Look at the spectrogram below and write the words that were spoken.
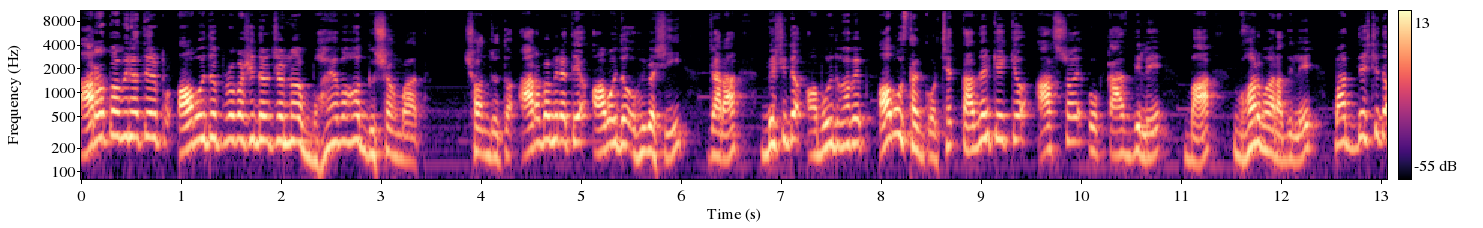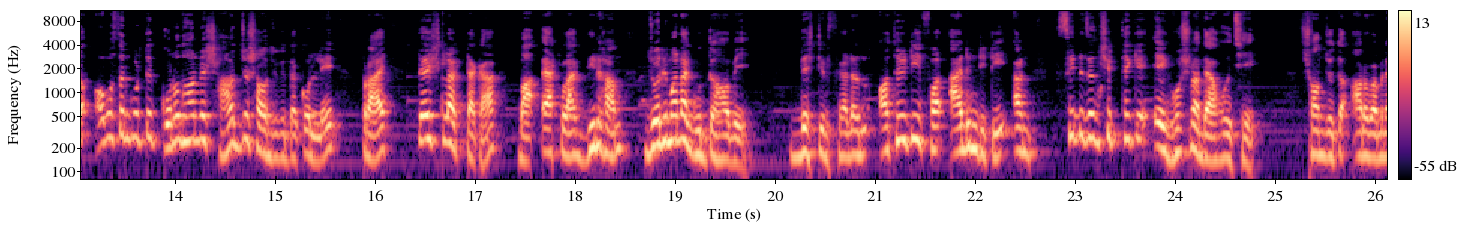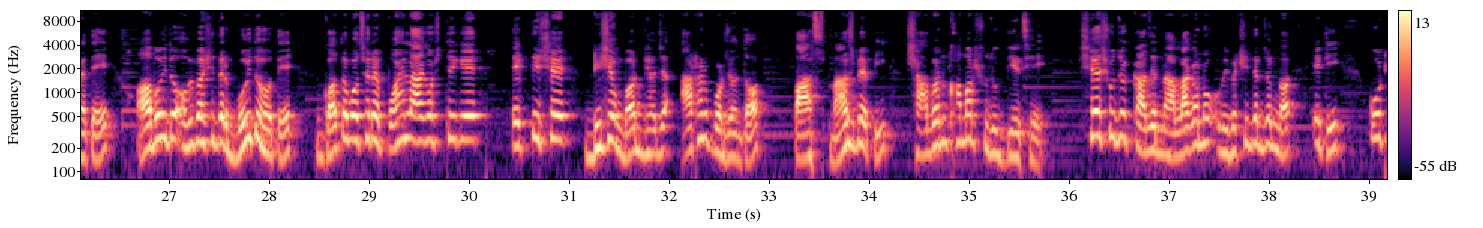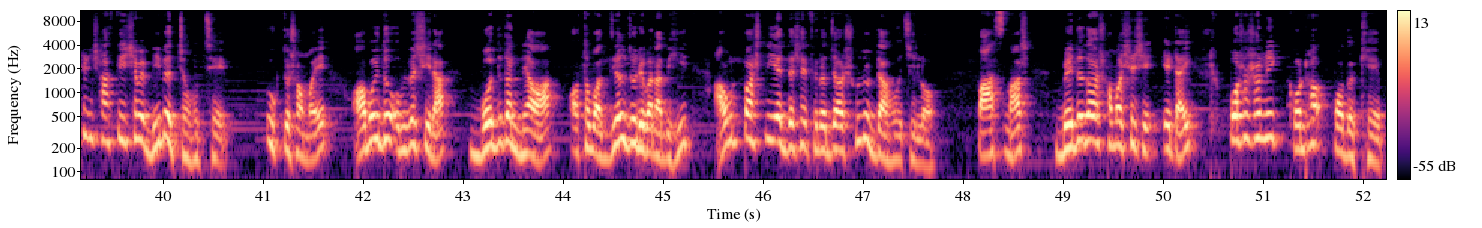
আরব আমিরাতের অবৈধ প্রবাসীদের জন্য ভয়াবহ দুঃসংবাদ। সংযুক্ত আরব আমিরাতে অবৈধ অভিবাসী যারা দেশটিতে অবৈধভাবে অবস্থান করছে, তাদেরকে কেউ আশ্রয় ও কাজ দিলে বা ঘর ভাড়া দিলে বা দেশটিতে অবস্থান করতে কোনো ধরনের সাহায্য সহযোগিতা করলে প্রায় তেইশ লাখ টাকা বা এক লাখ দিরহাম জরিমানা গুনতে হবে। দেশটির federal authority for identity and citizenship থেকে এই ঘোষণা দেওয়া হয়েছে। সংযুক্ত আরব আমিরাতে অবৈধ অভিবাসীদের বৈধ হতে গত বছরের পহেলা আগস্ট থেকে একত্রিশে ডিসেম্বর দু হাজার আঠারো পর্যন্ত পাঁচ মাসব্যাপী সাধারণ ক্ষমার সুযোগ দিয়েছে। সে সুযোগ কাজে না লাগানো অভিবাসীদের জন্য এটি কঠিন শাস্তি হিসেবে বিবেচ্য হচ্ছে। উক্ত সময়ে অবৈধ অভিবাসীরা বৈধতা নেওয়া অথবা জেল জরিমানা বিহিত আউটপাস নিয়ে দেশে ফেরত যাওয়ার সুযোগ দেওয়া হয়েছিল। পাঁচ মাস বেঁধে দেওয়ার সময় শেষে এটাই প্রশাসনিক কঠোর পদক্ষেপ।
